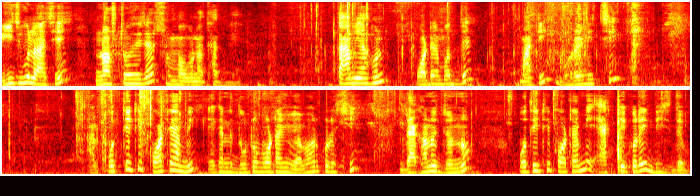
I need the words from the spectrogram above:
বীজগুলো আছে নষ্ট হয়ে যাওয়ার সম্ভাবনা থাকবে। তা আমি এখন পটের মধ্যে মাটি ভরে নিচ্ছি। আর প্রতিটি পটে আমি এখানে দুটো পট আমি ব্যবহার করেছি দেখানোর জন্য। প্রতিটি পটে আমি একটি করেই বীজ দেব।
